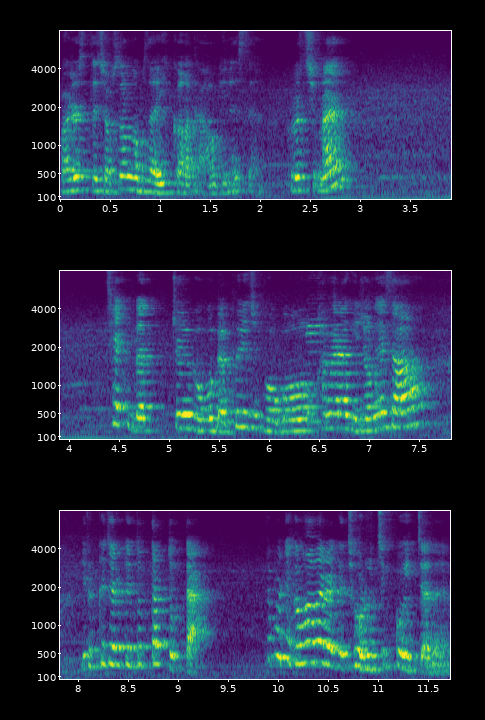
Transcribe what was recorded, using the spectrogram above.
어렸을 때 접선 검사 이과가 나오긴 했어요. 그렇지만 책 몇 줄 보고 몇 페이지 보고 카메라 기종해서 이렇게 저렇게 뚝딱뚝딱 해보니까 카메라 이렇게 저를 찍고 있잖아요.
